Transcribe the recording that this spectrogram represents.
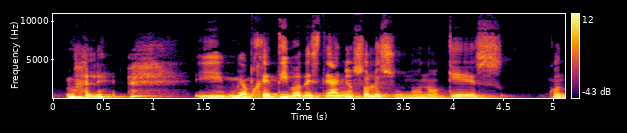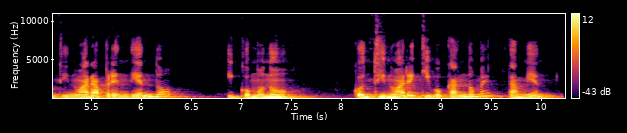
¿vale? Y mi objetivo de este año solo es uno, ¿no? Que es continuar aprendiendo y, cómo no, continuar equivocándome también,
